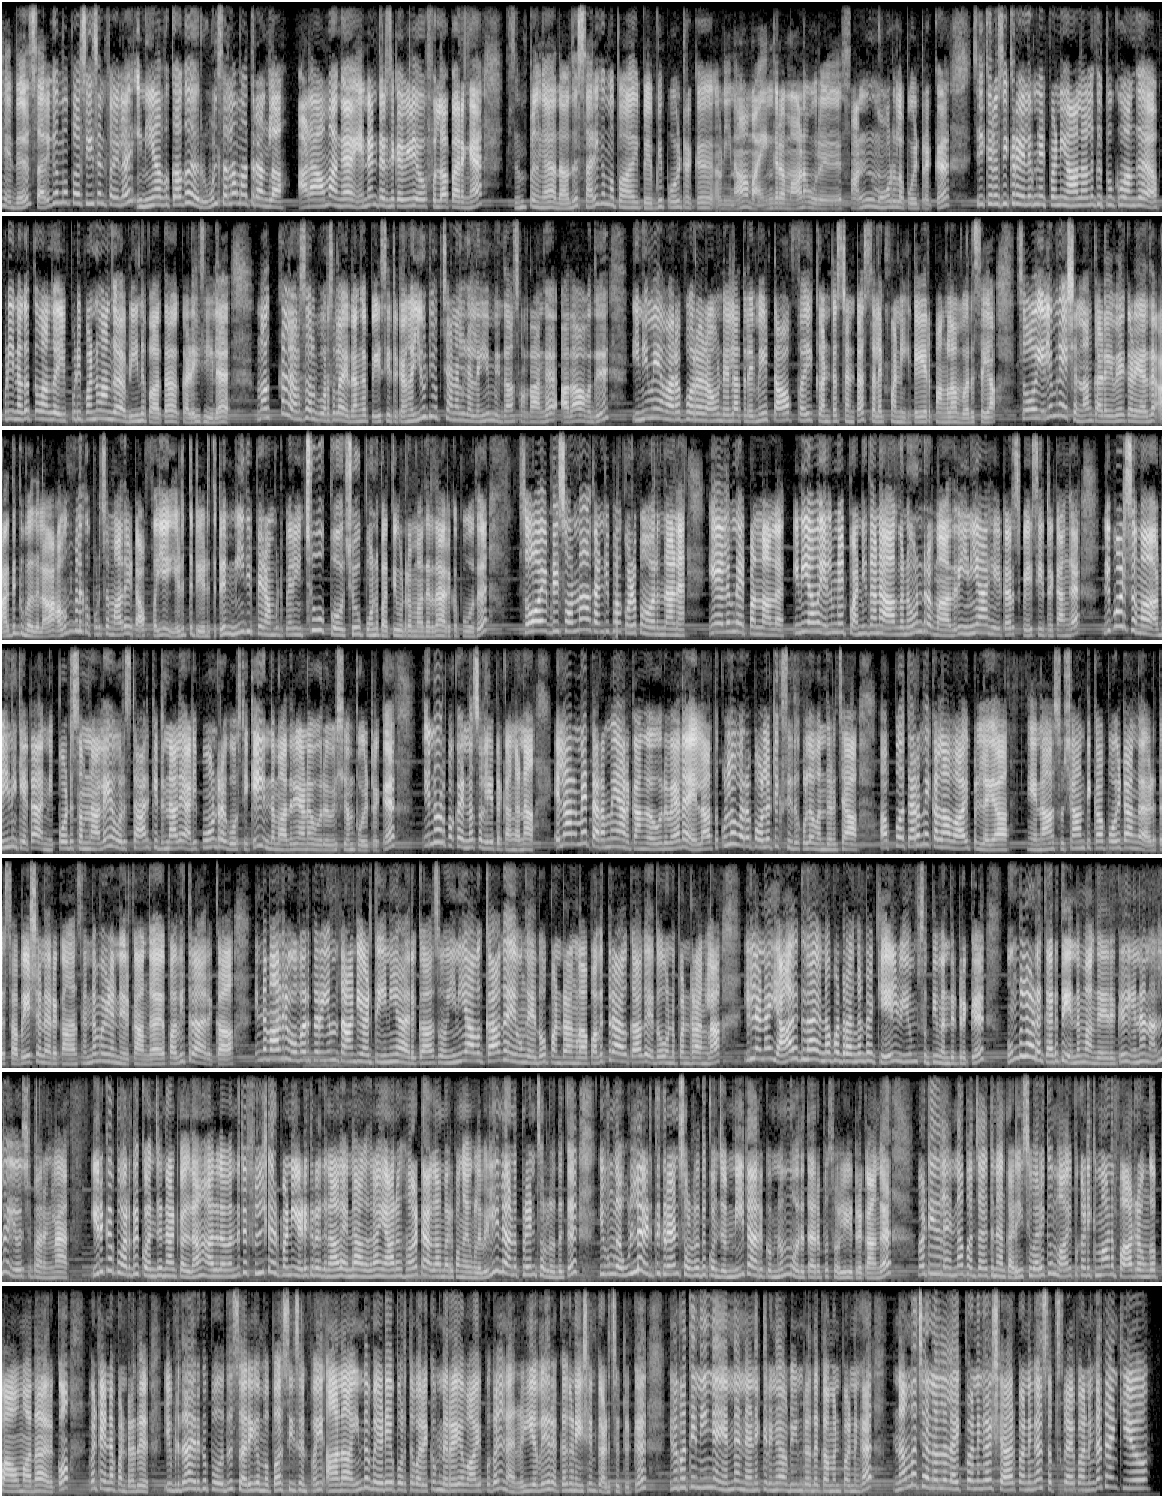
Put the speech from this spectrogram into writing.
இது சரிகமப்பா சீசன் ஃபைவ்ல இனியாவுக்காக ரூல்ஸ் எல்லாம் மாத்துறாங்களா? ஆனா ஆமாங்க. என்னன்னு தெரிஞ்சுக்க வீடியோ ஃபுல்லா பாருங்க. சிம்பிள்ங்க அதாவது சரிகமப்பா இப்போ எப்படி போயிட்டுருக்கு அப்படின்னா பயங்கரமான ஒரு ஃபன் மோடில் போயிட்டுருக்கு. சீக்கிரம் சீக்கிரம் எலிமினேட் பண்ணி ஆளாளுக்கு தூக்குவாங்க அப்படி நகர்த்துவாங்க இப்படி பண்ணுவாங்க அப்படின்னு பார்த்தா கடைசியில் மக்கள் அரசல் புரசலாக இதாங்க பேசிகிட்டு இருக்காங்க. யூடியூப் சேனல்கள்லையும் இதான் சொல்கிறாங்க அதாவது இனிமே வரப்போகிற ரவுண்ட் எல்லாத்துலேயுமே டாப் ஃபைவ் கண்டஸ்டண்ட்டாக செலக்ட் பண்ணிக்கிட்டே இருப்பாங்களாம் வரிசையாக ஸோ எலிமினேஷன் ஆப்ஷன்லாம் கிடையவே கிடையாது. அதுக்கு பதிலாக அவங்களுக்கு பிடிச்ச மாதிரி டாப் ஃபையை எடுத்துகிட்டு எடுத்துகிட்டு மீதி பேர் அம்பிட்டு பேரையும் சூ போ சூ போன்னு பற்றி விடுற மாதிரி தான் இருக்க போகுது. ஸோ இப்படி சொன்னால் கண்டிப்பாக குழப்பம் வரும் தானே ஏன் எலிமினேட் பண்ணலாம்ல? இனியாவும் எலிமினேட் பண்ணி தானே ஆகணுன்ற மாதிரி இனியா ஹேட்டர்ஸ் பேசிகிட்டு இருக்காங்க. நிப்போட்டிசமா அப்படின்னு கேட்டால் நிப்போட்டிசம்னாலே ஒரு ஸ்டார் கிட்னாலே அடிப்போன்ற கோஷ்டிக்கு இந்த மாதிரியான ஒரு விஷயம் போயிட்டுருக்கு. இன்னொரு பக்கம் என்ன சொல்லிட்டு இருக்காங்கன்னா எல்லாருமே திறமையா இருக்காங்க. ஒருவேளை எல்லாத்துக்குள்ள வர பாலிடிக்ஸ் இதுக்குள்ள வந்துருச்சா? அப்போ திறமைக்கெல்லாம் வாய்ப்பு இல்லையா ஏன்னா சுஷாந்திக்கா போயிட்டாங்க. அடுத்து சபேஷன் இருக்கான் செந்தமிழன் இருக்காங்க பவித்ரா இருக்கா இந்த மாதிரி ஒவ்வொருத்தரையும் தாண்டி அடுத்து இனியா இருக்கா. ஸோ இனியாவுக்காக இவங்க ஏதோ பண்றாங்களா? பவித்ராவுக்காக ஏதோ ஒன்று பண்றாங்களா? இல்லைன்னா யாருக்கு தான் என்ன பண்றாங்கன்ற கேள்வியும் சுத்தி வந்துட்டு இருக்கு உங்களோட கருத்து என்னவாங்க இருக்கு? ஏன்னா நல்லா யோசிச்சு பாருங்களேன். இருக்க போகிறது கொஞ்ச நாட்கள் தான். அதில் வந்துட்டு ஃபில்டர் பண்ணி எடுக்கிறதுனால என்ன ஆகுதுன்னா யாரும் ஹர்ட் ஆகாமல் இருப்பாங்க. இவங்களை வெளியில் அனுப்புறேன்னு சொல்கிறதுக்கு இவங்களை உள்ளே எடுத்துக்கிறேன்னு சொல்கிறது கொஞ்சம் நீட்டாக இருக்கும்னு ஒரு தரப்பு சொல்லிகிட்டு இருக்காங்க. பட் இதில் என்ன பஞ்சாயத்து? நான் கடைசி வரைக்கும் வாய்ப்பு கிடைக்குமான்னு பாடுறவங்க பாவமாக தான் இருக்கும். பட் என்ன பண்ணுறது இப்படி தான் இருக்க போகுது. சரிகமப்பா சீசன் ஃபைவ் ஆனால் இந்த மேடையை பொறுத்த வரைக்கும் நிறைய வாய்ப்புகள் நிறையவே ரெக்கக்னேஷன் கிடச்சிட்ருக்கு. இதை பற்றி நீங்கள் என்ன நினைக்கிறீங்க அப்படின்றத கமெண்ட் பண்ணுங்கள் நம்ம சேனலை லைக் பண்ணுங்கள் ஷேர் பண்ணுங்கள் சப்ஸ்கிரைப் பண்ணுங்கள் தேங்க்யூ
